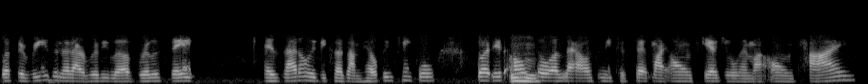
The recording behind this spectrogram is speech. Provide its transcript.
But the reason that I really love real estate is not only because I'm helping people, but it Mhm. also allows me to set my own schedule and my own time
